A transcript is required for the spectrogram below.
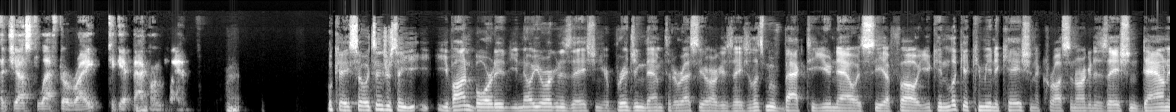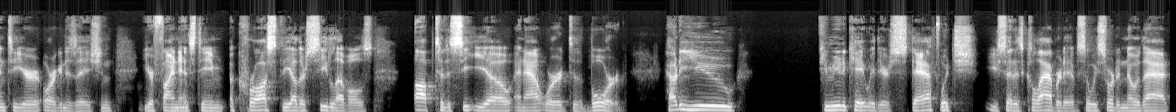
adjust left or right to get back on plan. Okay, so it's interesting. You've onboarded, you know your organization, you're bridging them to the rest of the organization. Let's move back to you now as CFO. You can look at communication across an organization, down into your organization, your finance team, across the other C levels, up to the CEO and outward to the board. How do you communicate with your staff, which you said is collaborative? So we sort of know that.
